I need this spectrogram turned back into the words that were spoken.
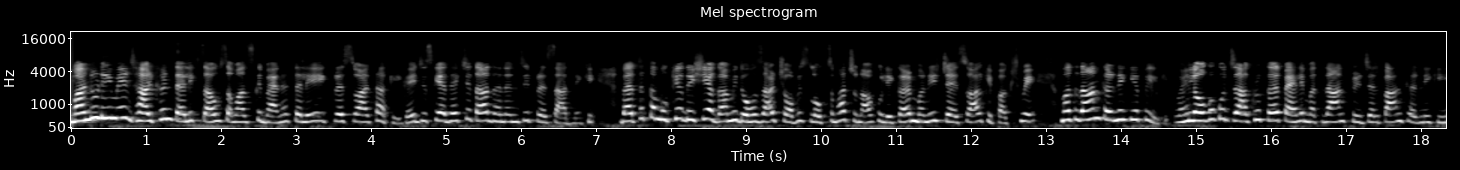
मांडूडी में झारखंड तैलिक साहू समाज के बैनर तले एक प्रेस वार्ता की गई, जिसकी अध्यक्षता धनंजय प्रसाद ने की। बैठक का मुख्य उद्देश्य आगामी 2024 लोकसभा चुनाव को लेकर मनीष जायसवाल के पक्ष में मतदान करने की अपील की। वहीं लोगों को जागरूक कर पहले मतदान, फिर जलपान करने की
